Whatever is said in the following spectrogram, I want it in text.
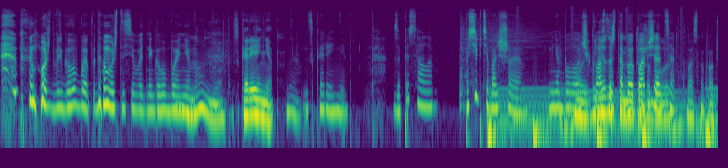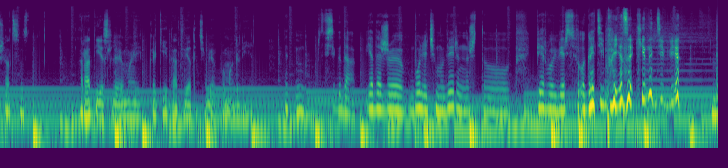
Может быть, голубой, потому что сегодня голубое небо. Ну, нет, скорее нет. Да. Скорее нет. Записала. Спасибо тебе большое. Мне было Ой, очень да классно за с тобой пообщаться. классно пообщаться. Рад, если мои какие-то ответы тебе помогли. Это, всегда. Я даже более чем уверена, что первую версию логотипа я закину тебе. Ну,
